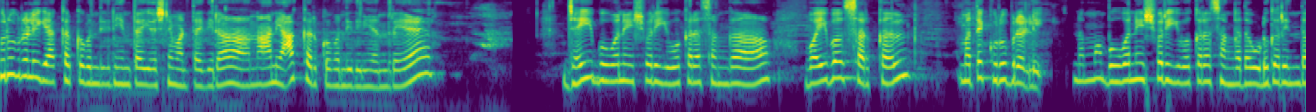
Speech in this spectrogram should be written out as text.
ಕುರುಬ್ರಳ್ಳಿಗೆ ಯಾಕೆ ಕರ್ಕೊಬಂದಿದ್ದೀನಿ ಅಂತ ಯೋಚನೆ ಮಾಡ್ತಾ ಇದ್ದೀರಾ? ನಾನು ಯಾಕೆ ಕರ್ಕೊಬಂದಿದ್ದೀನಿ ಅಂದರೆ ಜೈ ಭುವನೇಶ್ವರಿ ಯುವಕರ ಸಂಘ, ವೈಭವ್ ಸರ್ಕಲ್ ಮತ್ತು ಕುರುಬ್ರಳ್ಳಿ. ನಮ್ಮ ಭುವನೇಶ್ವರಿ ಯುವಕರ ಸಂಘದ ಹುಡುಗರಿಂದ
